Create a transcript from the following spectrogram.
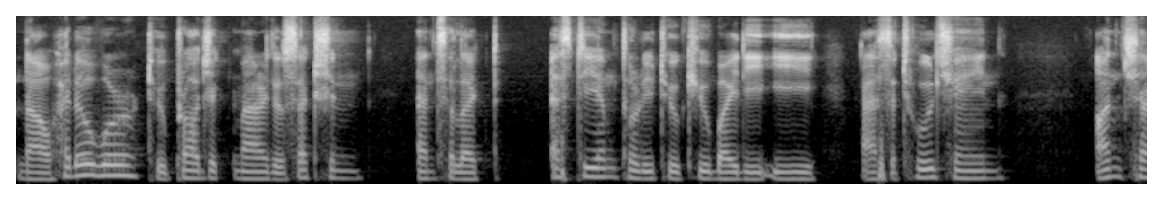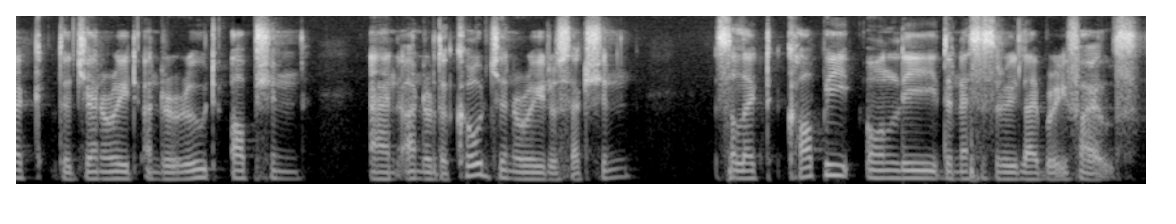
Now head over to Project Manager section and select STM32Cube IDE as the toolchain, uncheck the Generate under root option, and under the Code Generator section, select Copy only the necessary library files.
